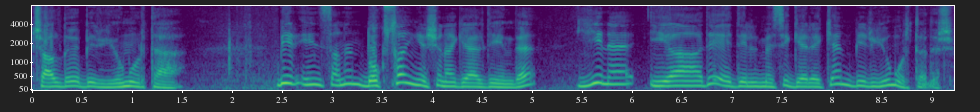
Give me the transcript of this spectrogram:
çaldığı bir yumurta bir insanın 90 yaşına geldiğinde yine iade edilmesi gereken bir yumurtadır.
